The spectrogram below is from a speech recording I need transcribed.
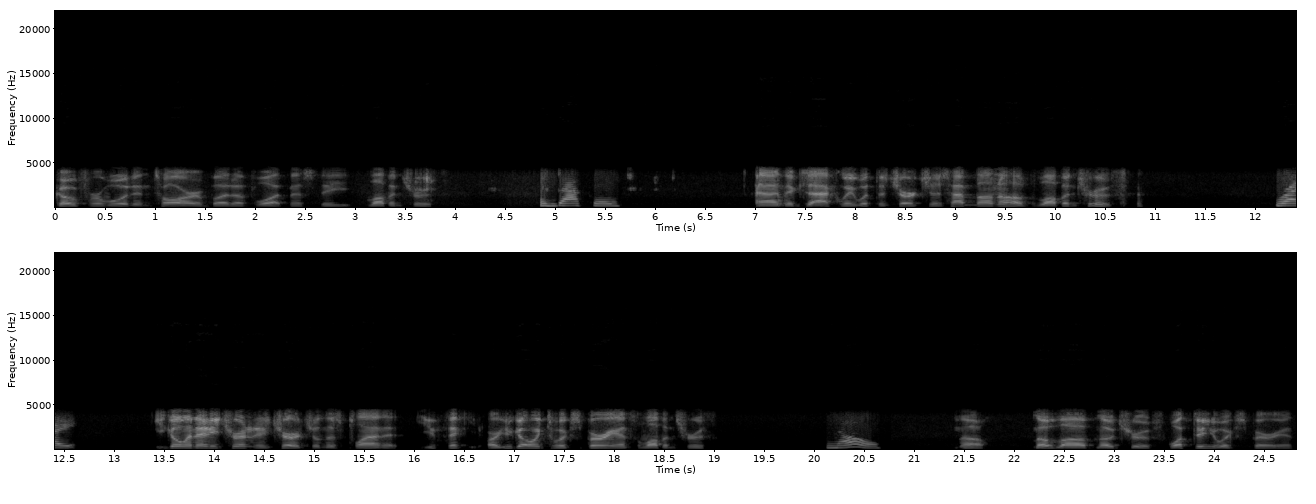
gopher wood and tar, but of what, Miss? The love and truth. Exactly. And exactly what the churches have none of love and truth. Right. you go in any Trinity church on this planet, you think are you going to experience love and truth? No. No. No love, no truth. What do you experience?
